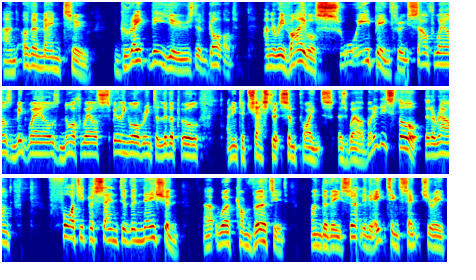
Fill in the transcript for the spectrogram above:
and other men too, greatly used of God, and a revival sweeping through South Wales, Mid Wales, North Wales, spilling over into Liverpool and into Chester at some points as well. But it is thought that around 40% of the nation uh, were converted under the certainly the 18th century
